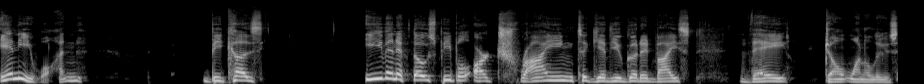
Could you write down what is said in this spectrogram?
anyone because even if those people are trying to give you good advice, they don't want to lose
